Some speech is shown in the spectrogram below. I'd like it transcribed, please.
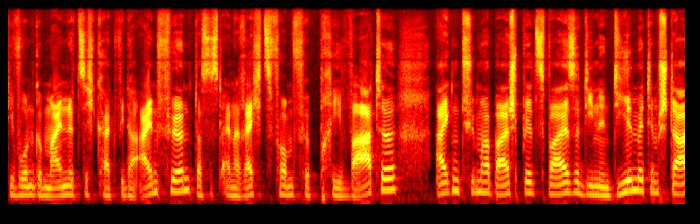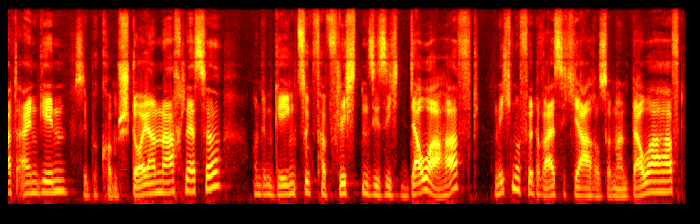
die Wohngemeinnützigkeit wieder einführen. Das ist eine Rechtsform für private Eigentümer beispielsweise, die einen Deal mit dem Staat eingehen. Sie bekommen Steuernachlässe und im Gegenzug verpflichten sie sich dauerhaft, nicht nur für 30 Jahre, sondern dauerhaft,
